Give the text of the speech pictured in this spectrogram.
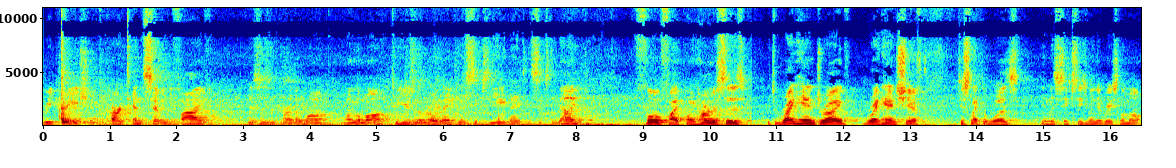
recreation of car 1075. This is the car that won, Le Mans two years in a row, 1968, 1969. Full five-point harnesses. It's right-hand drive, right-hand shift, just like it was in the 60s when they raced Le Mans.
